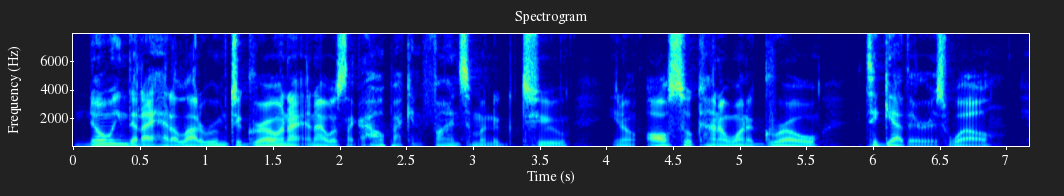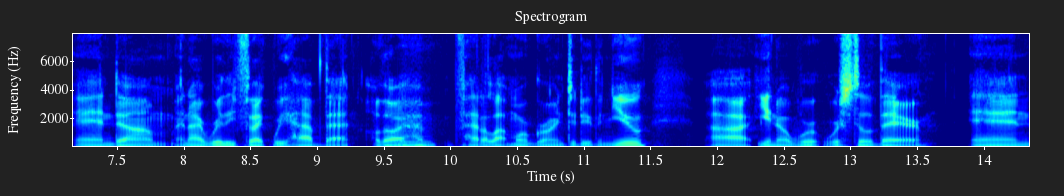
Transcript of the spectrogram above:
knowing that I had a lot of room to grow and I and I was like, I hope I can find someone to, to you know, also kind of want to grow together as well. And um and I really feel like we have that. Although I have had a lot more growing to do than you, uh, you know, we're we're still there. And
